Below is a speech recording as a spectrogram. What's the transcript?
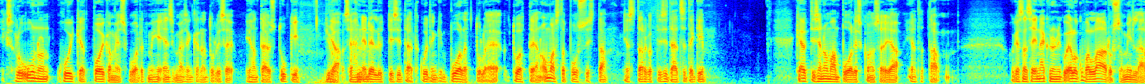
Eikö se ollut Uunon huikeat poikamiesvuodet, mihin ensimmäisen kerran tuli se ihan täys tuki? Joo, ja sehän kyllä. edellytti sitä, että kuitenkin puolet tulee tuottajan omasta pussista, ja se tarkoitti sitä, että se teki, käytti sen oman puoliskonsa, ja, ja tota, oikeastaan se ei näkynyt niin kuin elokuvan laadussa millään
